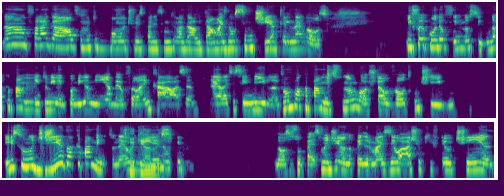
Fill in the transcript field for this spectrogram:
Não, foi legal, foi muito bom, tive uma experiência muito legal e tal, mas não senti aquele negócio. E foi quando eu fui no meu segundo acampamento, eu me lembro, com uma amiga minha, a Bel, foi lá em casa. Aí ela disse assim, Mila, vamos pro acampamento, se tu não gostar, eu volto contigo. Isso no dia do acampamento, né? Foi que ano isso? Nossa, eu sou péssima de ano, Pedro, mas eu acho que eu tinha,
